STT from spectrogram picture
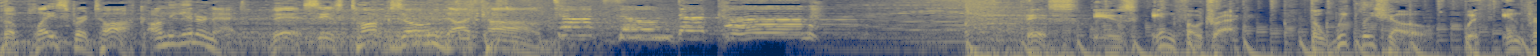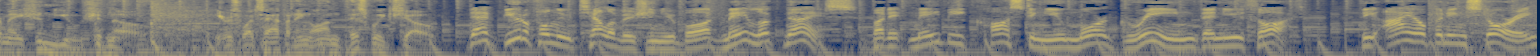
the place for talk on the internet. This is TalkZone.com. TalkZone.com. This is InfoTrack, the weekly show with information you should know. Here's what's happening on this week's show. That beautiful new television you bought may look nice, but it may be costing you more green than you thought. The eye-opening story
